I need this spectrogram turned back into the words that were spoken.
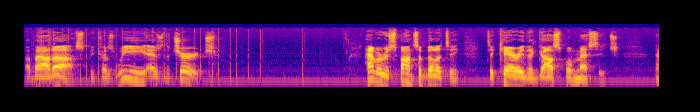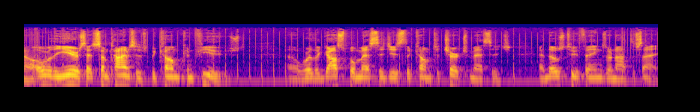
about us because we, as the church, have a responsibility to carry the gospel message. Now, over the years, that sometimes has become confused, uh, where the gospel message is the come to church message, and those two things are not the same.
